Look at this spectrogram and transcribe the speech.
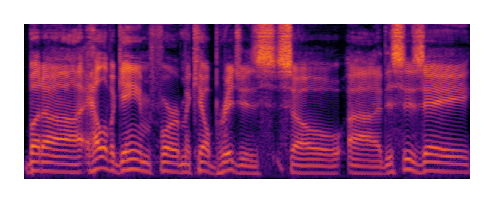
But uh, hell of a game for Mikal Bridges. So uh, this is a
